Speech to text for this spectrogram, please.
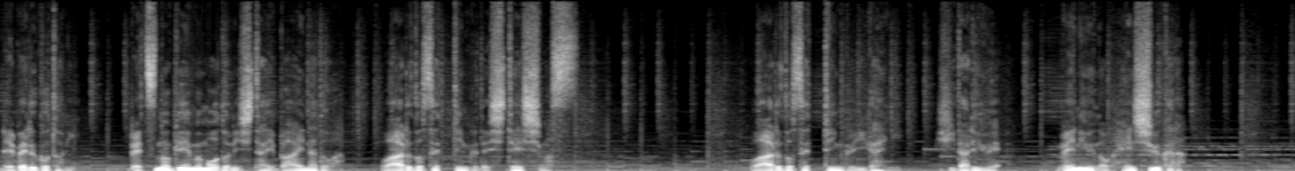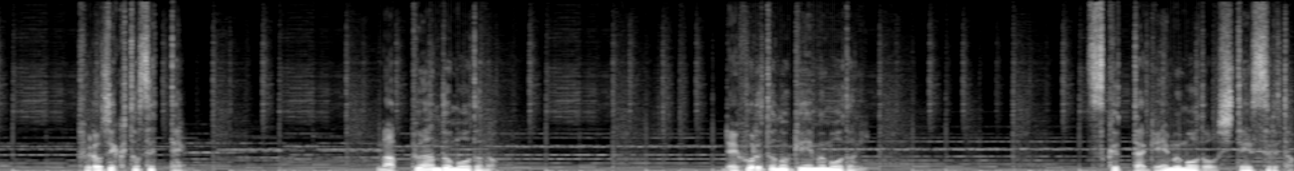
レベルごとに別のゲームモードにしたい場合などはワールドセッティングで指定します。ワールドセッティング以外に左上メニューの編集からプロジェクト設定マップモードのデフォルトのゲームモードに作ったゲームモードを指定すると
